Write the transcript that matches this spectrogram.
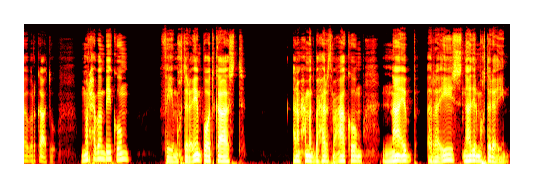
وبركاته. مرحبا بكم في مخترعين بودكاست. أنا محمد بحارث معاكم نائب رئيس نادي المخترعين.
